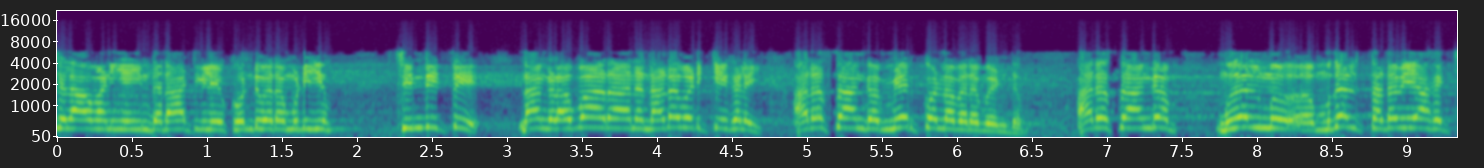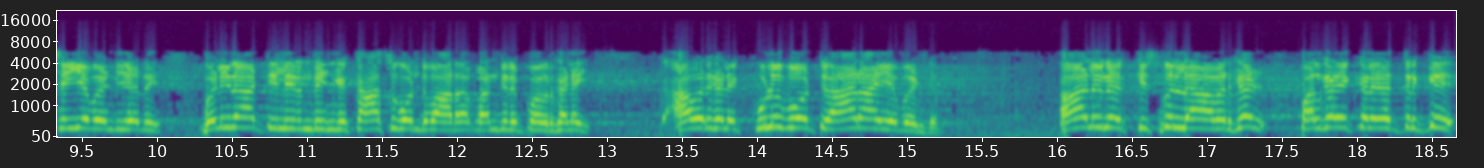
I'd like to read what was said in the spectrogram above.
செலாவணியை இந்த நாட்டிலே கொண்டு வர முடியும்? சிந்தித்து நாங்கள் அவ்வாறான நடவடிக்கைகளை அரசாங்கம் மேற்கொள்ள வர வேண்டும். அரசாங்கம் முதல் மு- முதல் தடவையாக செய்ய வேண்டியது வெளிநாட்டில் இருந்து இங்கு காசு கொண்டு வர வந்திருப்பவர்களை அவர்களை குழு போட்டு ஆராய வேண்டும். ஆளுநர் கிஸ்மில்லா அவர்கள் பல்கலைக்கழகத்திற்கு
